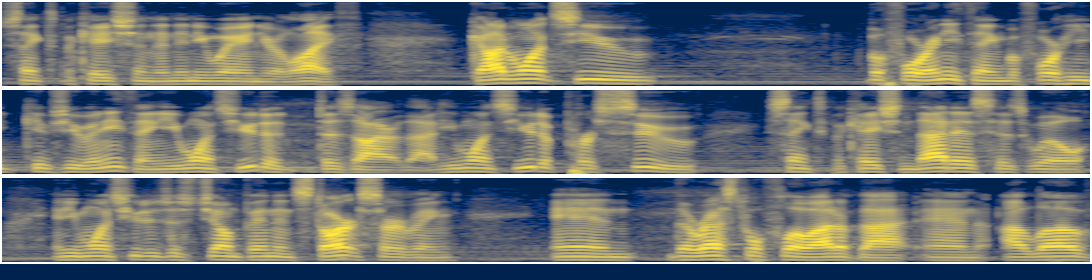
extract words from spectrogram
sanctification in any way in your life. God wants you before anything before he gives you anything. He wants you to desire that. He wants you to pursue sanctification. That is his will and he wants you to just jump in and start serving and the rest will flow out of that. And i love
